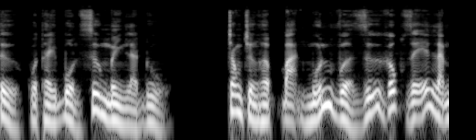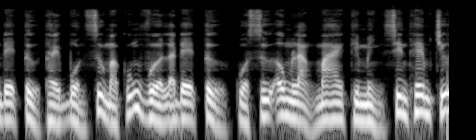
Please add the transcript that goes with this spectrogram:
tử của thầy bổn sư mình là đủ. Trong trường hợp bạn muốn vừa giữ gốc rễ làm đệ tử thầy bổn sư mà cũng vừa là đệ tử của sư ông làng Mai thì mình xin thêm chữ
